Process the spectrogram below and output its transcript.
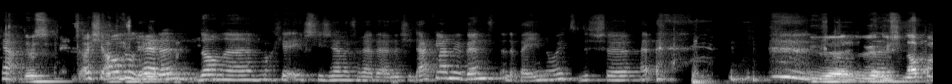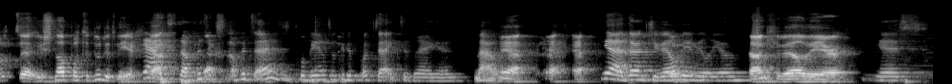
Ja, dus, dus als je al wil redden, dan uh, mag je eerst jezelf redden. En als je daar klaar mee bent, en dat ben je nooit, dus... Uh, U, uh, u, u, snappert, uh, u snappert, doet het weer. Ja, ja. ik snap het, ja. ik snap het. Hè? Dus ik probeer het ook in de praktijk te brengen. Nou, ja, ja, ja. ja dankjewel weer, Wiljo. Dankjewel weer. Yes.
